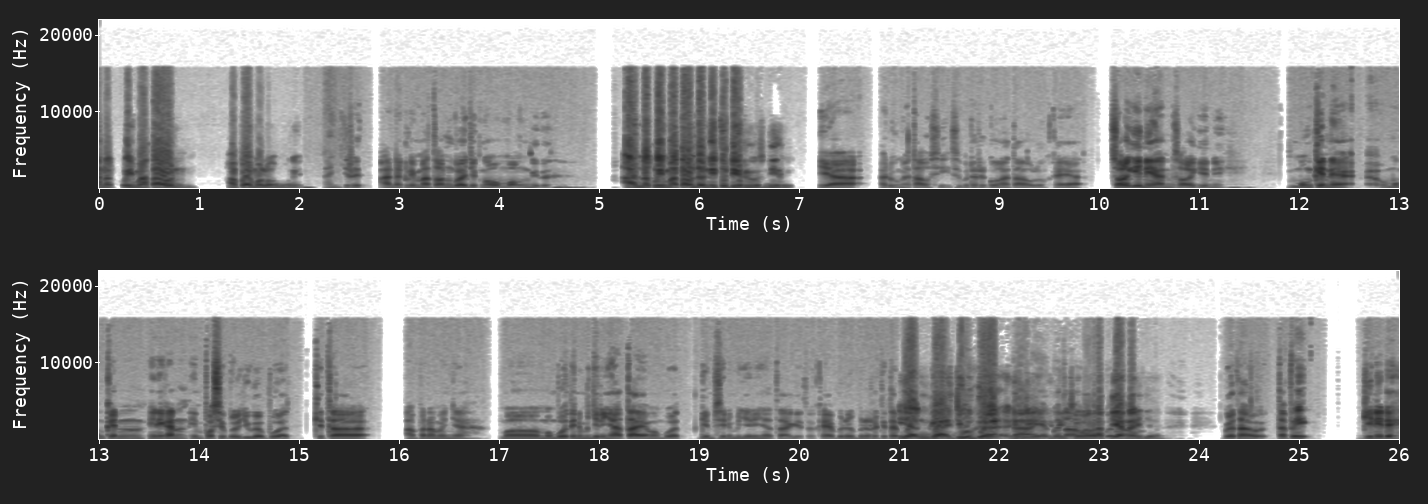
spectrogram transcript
anak 5 tahun. Apa yang mau lu ngomongin? Anjir, anak 5 tahun gue ajak ngomong gitu. Anak 5 tahun dan itu diri lu sendiri. Ya, aduh nggak tahu sih. Sebenarnya gue nggak tahu loh. Kayak soalnya gini kan, soalnya gini mungkin ya mungkin ini kan impossible juga buat kita apa namanya membuat ini menjadi nyata ya membuat games ini menjadi nyata gitu. Kayak bener-bener kita ya enggak juga. Nah, ini, ya, ini tahu, cuma latihan gua aja. Gue tahu. Tapi gini deh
